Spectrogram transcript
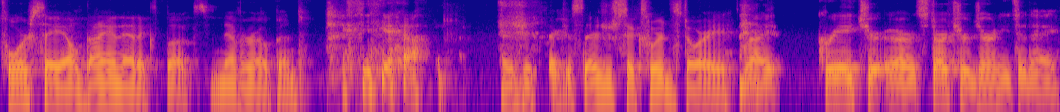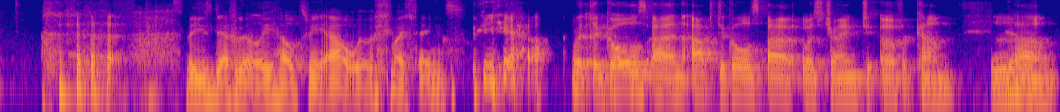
For sale, Dianetics books never opened. yeah, There's your there's your six word story. right. Create your or start your journey today. These definitely helped me out with my things. yeah. with the goals uh, and obstacles uh, was trying to overcome. Yeah. Um,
